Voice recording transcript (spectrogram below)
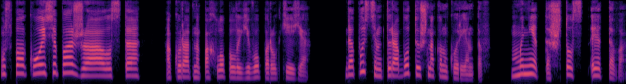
«Успокойся, пожалуйста», — аккуратно похлопала его по руке я. «Допустим, ты работаешь на конкурентов. Мне-то что с этого?»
